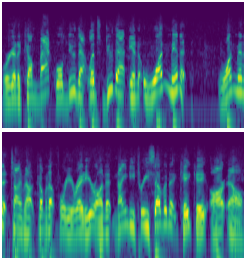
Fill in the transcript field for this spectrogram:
We're going to come back. We'll do that. Let's do that in one minute. One minute timeout coming up for you right here on at 93.7 at KKRL.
